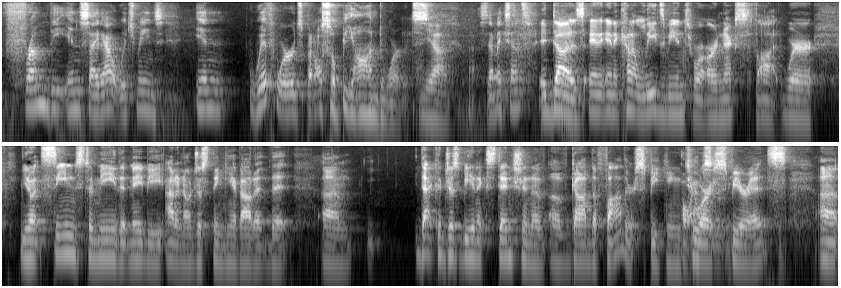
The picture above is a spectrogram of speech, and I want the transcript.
from the inside out, which means in with words, but also beyond words. Yeah. Does that make sense? It does. And, and it kind of leads me into our, our next thought where, you know, it seems to me that maybe, I don't know, just thinking about it, that um, that could just be an extension of, of God the Father speaking to our absolutely. spirits. Uh,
